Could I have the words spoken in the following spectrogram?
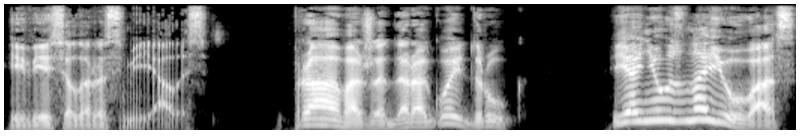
и весело рассмеялась. «Право же, дорогой друг, я не узнаю вас.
